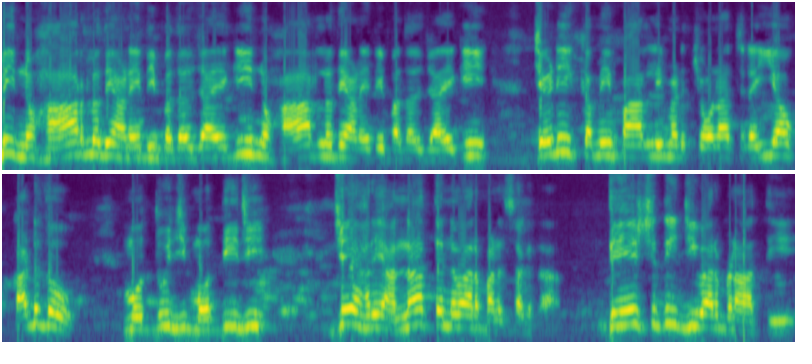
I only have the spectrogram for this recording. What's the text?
ਵੀ ਨੁਹਾਰ ਲੁਧਿਆਣੇ ਦੀ ਬਦਲ ਜਾਏਗੀ, ਨੁਹਾਰ ਲੁਧਿਆਣੇ ਦੀ ਬਦਲ ਜਾਏਗੀ। ਜਿਹੜੀ ਕਮੀ ਪਾਰਲੀਮੈਂਟ ਚੋਣਾਂ 'ਚ ਰਹੀ ਆ, ਉਹ ਕੱਢ ਦੋ, ਮੋਦੂ ਜੀ, ਮੋਦੀ ਜੀ। ਜੇ ਹਰਿਆਣਾ ਤਿੰਨ ਵਾਰ ਬਣ ਸਕਦਾ, ਦੇਸ਼ ਦੀ ਜੀਵਾਰ ਬਣਾਤੀ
